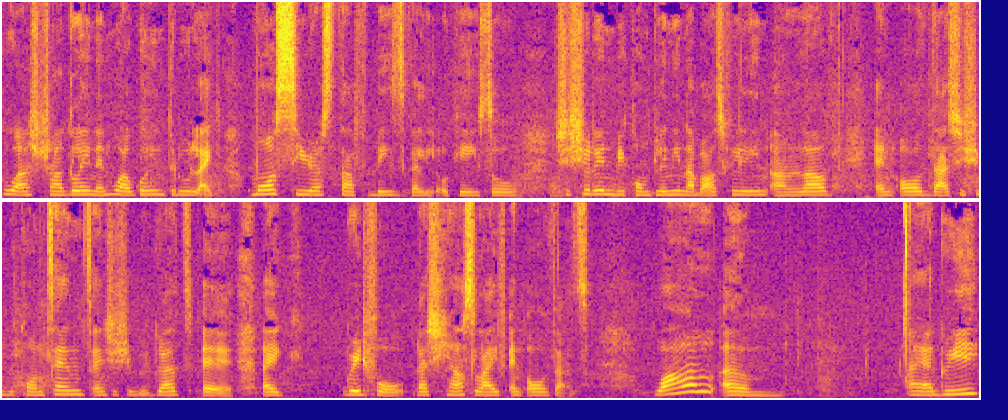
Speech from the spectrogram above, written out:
who are struggling and who are going through like more serious stuff basically okay? So she shouldn't be complaining about feeling unloved and all that. She should be content and she should be glad uh, like grateful that she has life and all that. While um i agree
